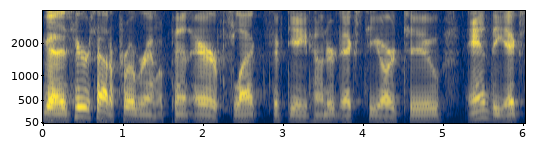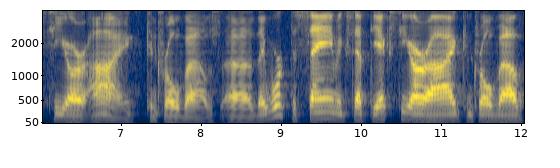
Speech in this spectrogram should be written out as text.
Guys, here's how to program a Pentair Fleck 5800 XTR2 and the XTRI control valves. Uh, they work the same except the XTRI control valve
